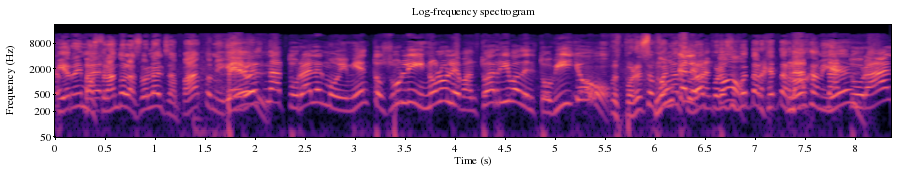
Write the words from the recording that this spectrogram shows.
pierna y pero- mostrando la suela del zapato, Miguel. Pero es natural el movimiento, Zuli, y no lo levantó arriba del tobillo. Pues por eso fue Nunca natural, por levantó. eso fue tarjeta Na- roja, Miguel. Natural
